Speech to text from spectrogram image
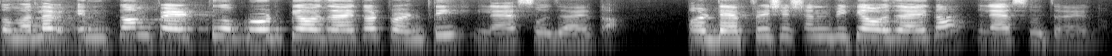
तो मतलब इनकम पेड टू अब्रोड क्या हो जाएगा ट्वेंटी लेस हो जाएगा और डेप्रिशिएशन भी क्या हो जाएगा लेस हो जाएगा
